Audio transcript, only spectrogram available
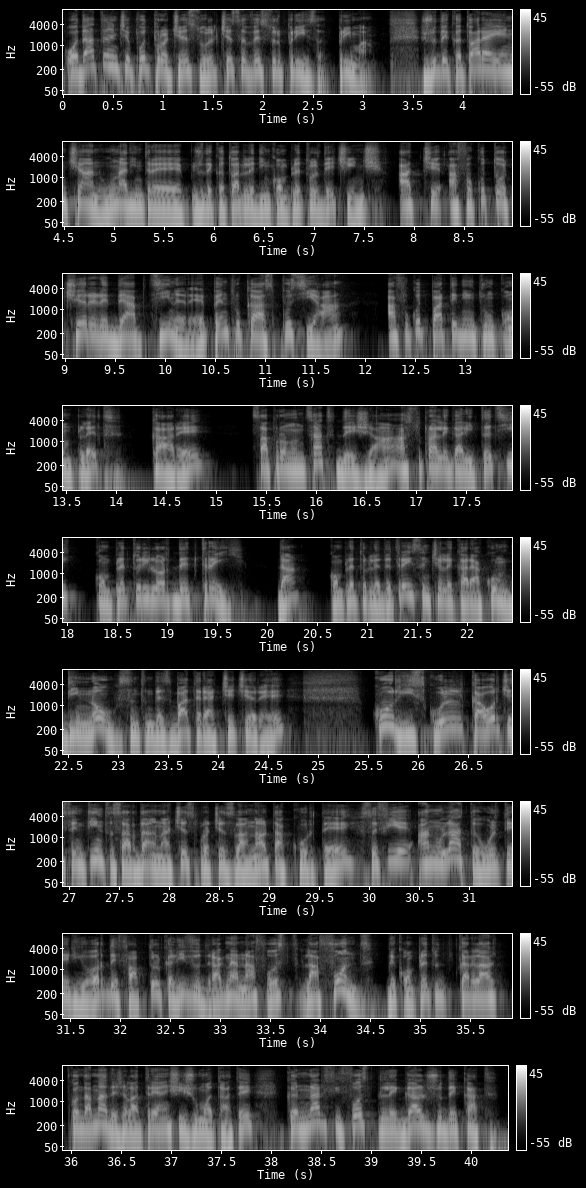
Odată început procesul, ce să vezi surpriză? Prima, judecătoarea Enceanu, una dintre judecătoarele din completul de 5, a, ce, a făcut o cerere de abținere pentru că a spus ea, a făcut parte dintr-un complet care s-a pronunțat deja asupra legalității completurilor de 3. Da? Completurile de 3 sunt cele care acum, din nou, sunt în dezbaterea CCR, cu riscul ca orice sentință s-ar da în acest proces la înalta curte să fie anulată ulterior de faptul că Liviu Dragnea n-a fost la fond de completul care l-a condamnat deja la trei ani și jumătate, că n-ar fi fost legal judecat.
